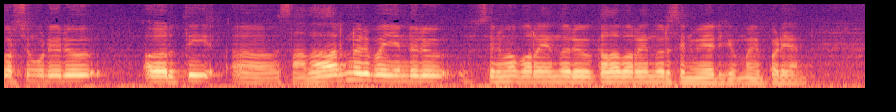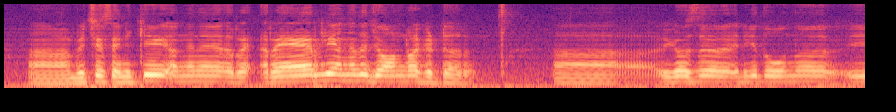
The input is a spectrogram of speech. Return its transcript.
കുറച്ചും കൂടി ഒരു ഏർത്തി സാധാരണ ഒരു പയ്യന്റെ ഒരു സിനിമ പറയുന്ന ഒരു കഥ പറയുന്ന ഒരു സിനിമയായിരിക്കും മയപ്പടിയാൻ വിച്ച് ഇസ് എനിക്ക് അങ്ങനെ റെയർലി അങ്ങനത്തെ ജോൺറ കിട്ടാറ്. ബിക്കോസ് എനിക്ക് തോന്നുന്നു ഈ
